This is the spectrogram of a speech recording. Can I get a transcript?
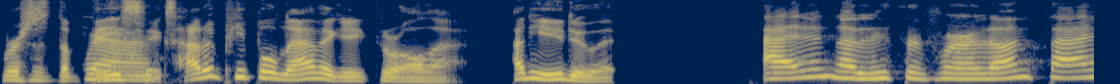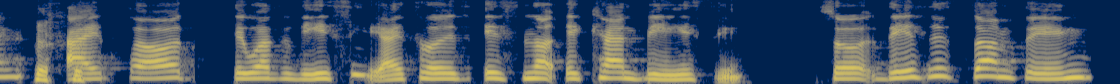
versus the Yeah. basics how do people navigate through all that how do you do it I don't know. Listen, for a long time, I thought it wasn't easy. I thought it's not. It can't be easy. So this is something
